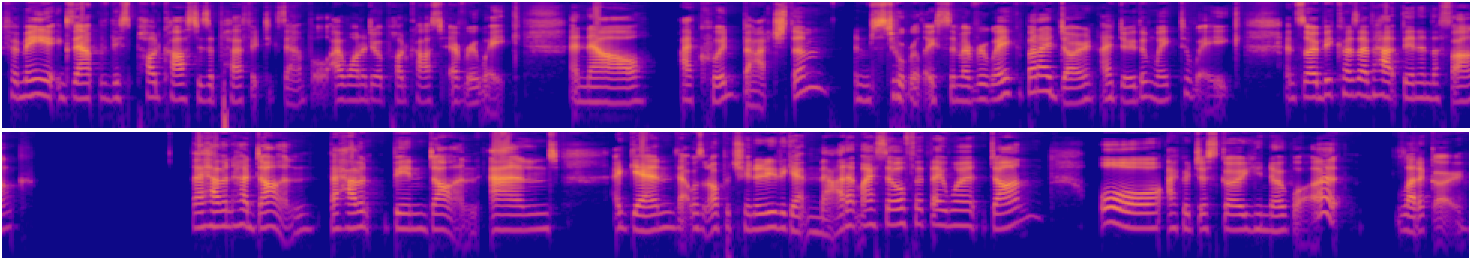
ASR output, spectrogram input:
for me, example this podcast is a perfect example. I want to do a podcast every week. And now I could batch them and still release them every week, but I don't. I do them week to week. And so because I've had been in the funk, they haven't had done. They haven't been done. And again, that was an opportunity to get mad at myself that they weren't done. Or I could just go, you know what? Let it go.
